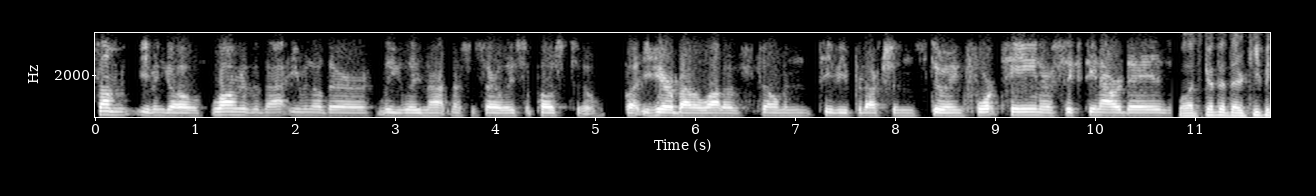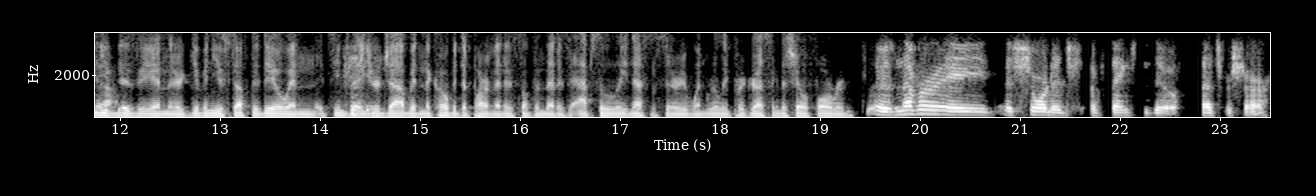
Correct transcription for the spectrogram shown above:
Some even go longer than that, even though they're legally not necessarily supposed to but you hear about a lot of film and TV productions doing 14 or 16 hour days. Well, it's good that they're keeping yeah. you busy and they're giving you stuff to do. And it seems that your job within the COVID department is something that is absolutely necessary when really progressing the show forward. There's never a, a shortage of things to do. That's for sure.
